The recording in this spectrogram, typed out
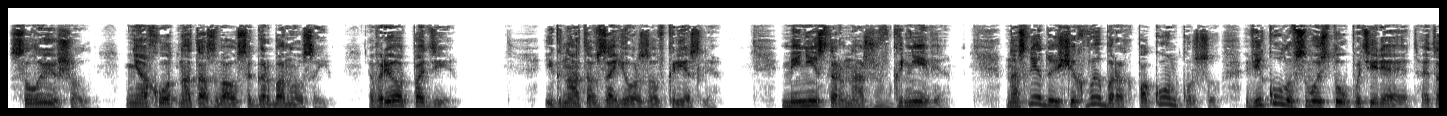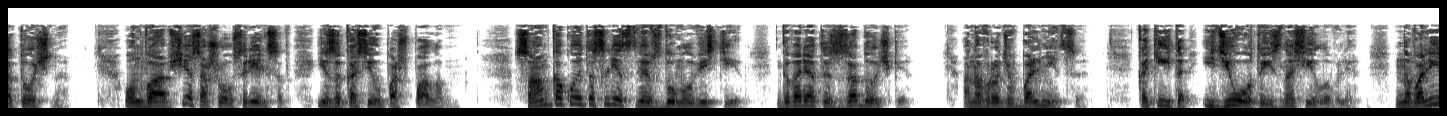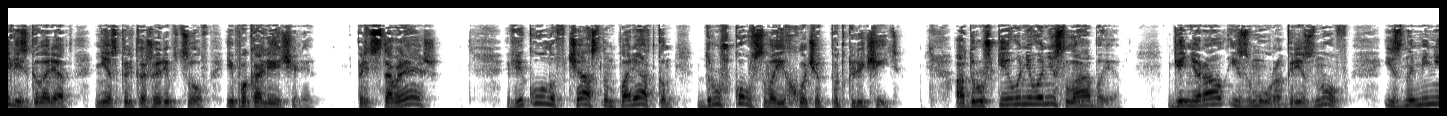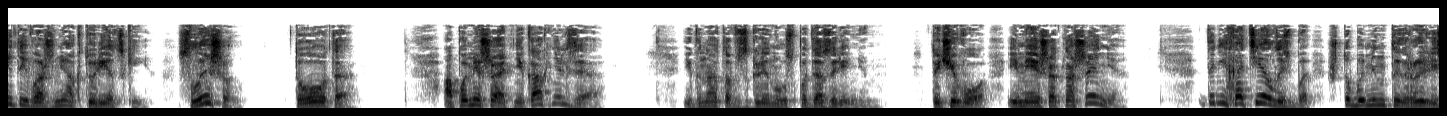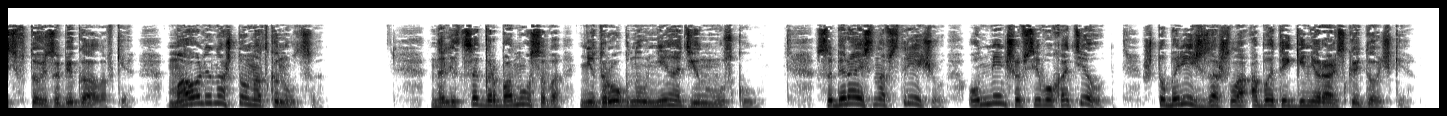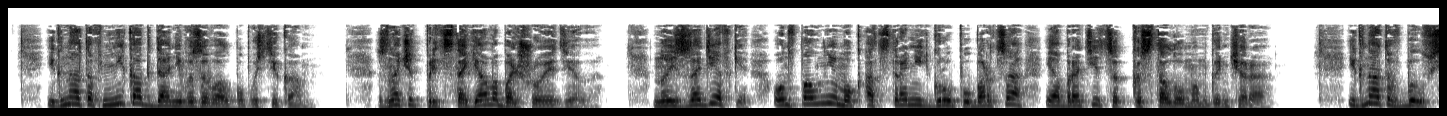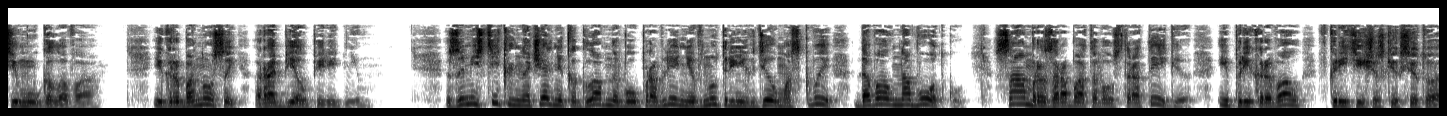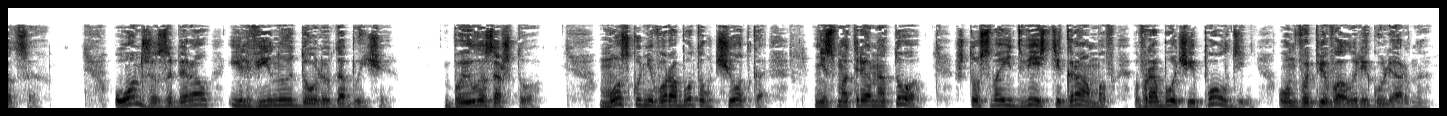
«Слышал», – неохотно отозвался Горбоносый. «Врет, поди». Игнатов заерзал в кресле. «Министр наш в гневе. На следующих выборах по конкурсу Викулов свой стул потеряет, это точно. Он вообще сошел с рельсов и закосил по шпалам. Сам какое-то следствие вздумал вести, говорят, из-за дочки. Она вроде в больнице. Какие-то идиоты изнасиловали. Навалились, говорят, несколько жеребцов и покалечили. Представляешь? Викулов частным порядком дружков своих хочет подключить. А дружки у него не слабые. Генерал из Мура Грязнов и знаменитый важняк турецкий. Слышал? То-то. А помешать никак нельзя. Игнатов взглянул с подозрением. Ты чего, имеешь отношение? Да не хотелось бы, чтобы менты рылись в той забегаловке. Мало ли на что наткнуться. На лице Горбоносова не дрогнул ни один мускул. Собираясь навстречу, он меньше всего хотел, чтобы речь зашла об этой генеральской дочке. Игнатов никогда не вызывал по пустякам. Значит, предстояло большое дело. Но из-за девки он вполне мог отстранить группу борца и обратиться к костоломам гончара. Игнатов был всему голова, и Гробоносый робел перед ним. Заместитель начальника главного управления внутренних дел Москвы давал наводку, сам разрабатывал стратегию и прикрывал в критических ситуациях. Он же забирал и львиную долю добычи. Было за что. Мозг у него работал четко, несмотря на то, что свои 200 граммов в рабочий полдень он выпивал регулярно.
